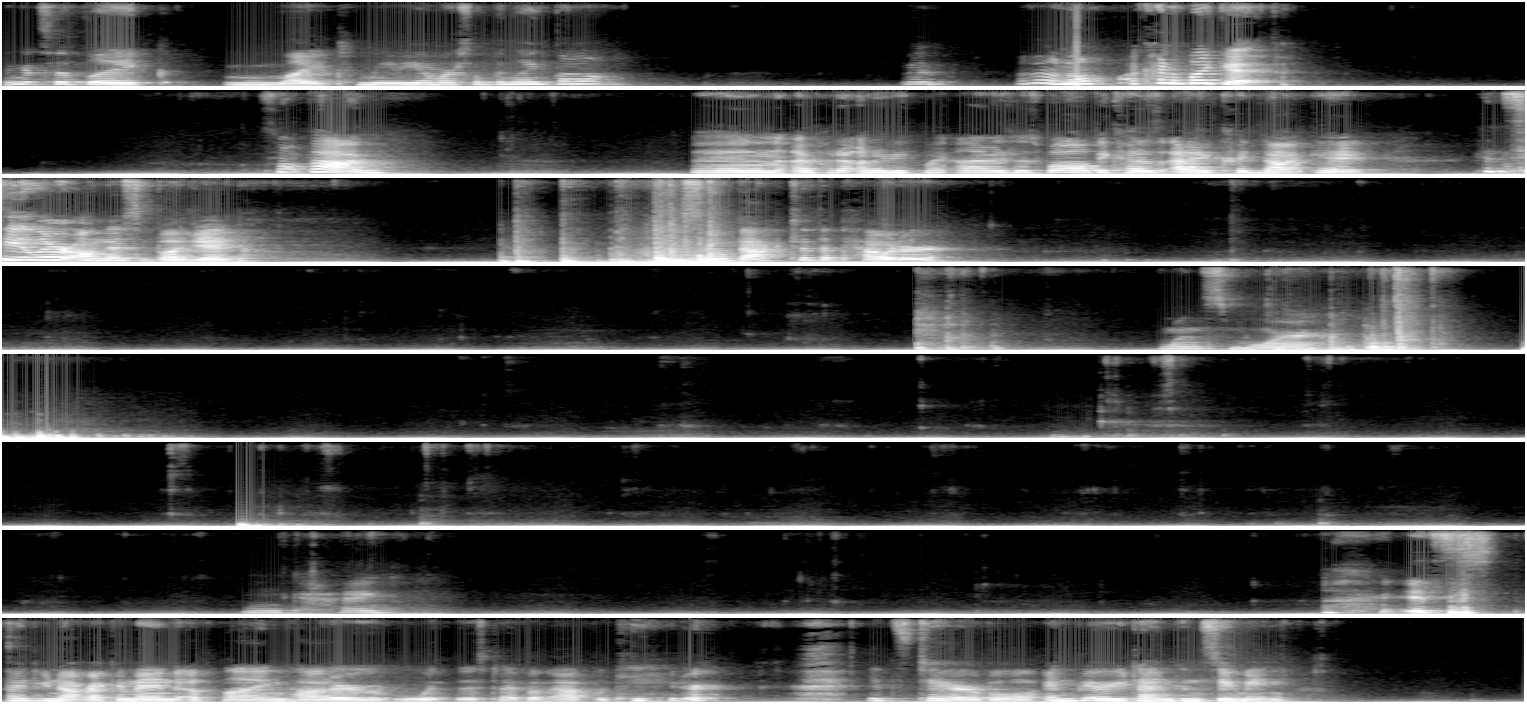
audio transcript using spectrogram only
think it said like light to medium or something like that. But I don't know. I kind of like it. It's not bad. And I put it underneath my eyes as well because I could not get concealer on this budget. So back to the powder. Once more. Okay. It's, I do not recommend applying powder with this type of applicator. It's terrible and very time consuming.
